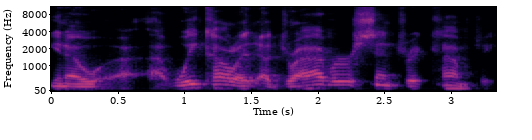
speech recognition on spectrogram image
You know, uh, we call it a driver centric company.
